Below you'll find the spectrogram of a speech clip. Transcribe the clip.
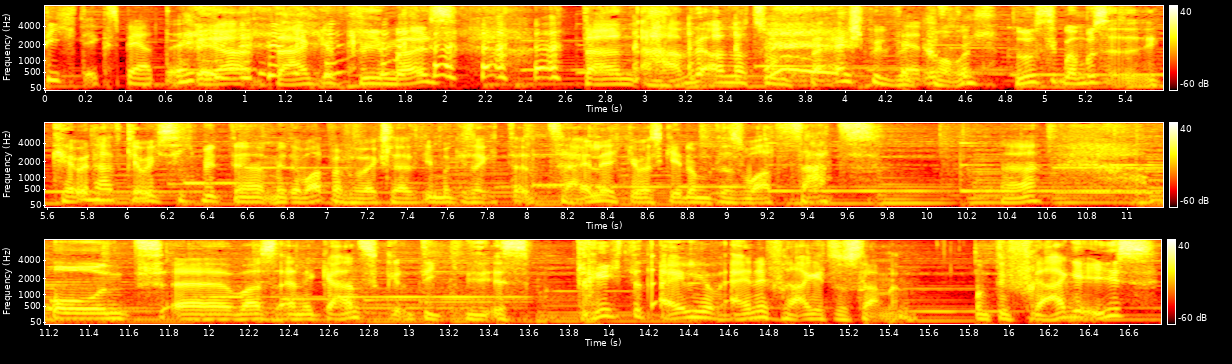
Dichtexperte. Ja, danke vielmals. Dann haben wir auch noch zum Beispiel Sehr bekommen. lustig. Lustig, man muss, Kevin hat, glaube ich, sich mit der, mit der Wortwahl verwechselt. Er hat immer gesagt, äh, Zeile, ich glaube, es geht um das Wort Satz. Ja? Und äh, was eine ganz, die, es trichtet eigentlich auf eine Frage zusammen. Und die Frage ist,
